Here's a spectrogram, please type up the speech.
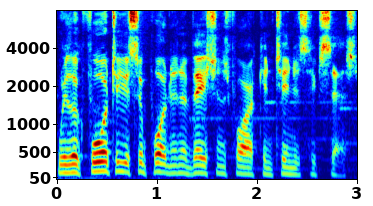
We look forward to your support and innovations for our continued success.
